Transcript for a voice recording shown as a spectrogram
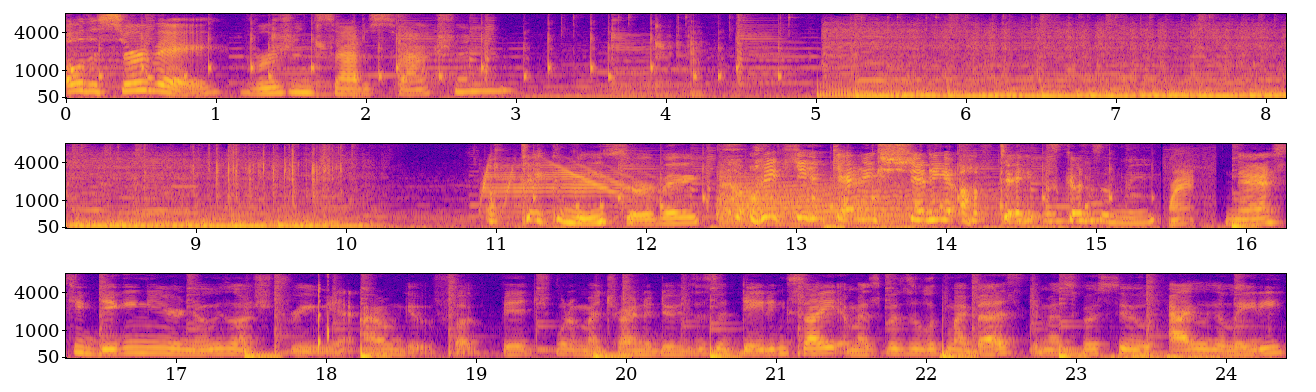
Oh, the survey. Version satisfaction. Survey. We keep getting shitty updates because of me. Nasty digging in your nose on stream. Yeah, I don't give a fuck, bitch. What am I trying to do? Is this a dating site? Am I supposed to look my best? Am I supposed to act like a lady?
